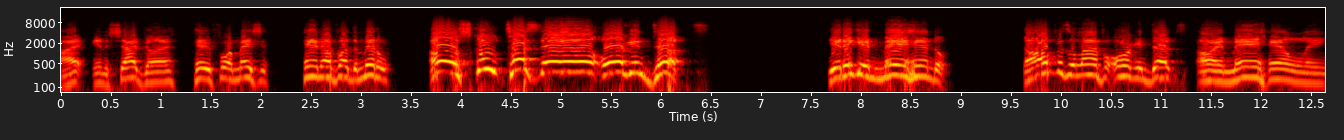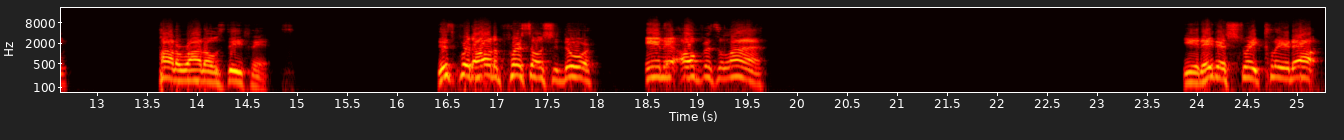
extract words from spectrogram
All right, in the shotgun, heavy formation, hand off up the middle. Oh, scoop, touchdown, Oregon Ducks. Yeah, they get manhandled. The offensive line for Oregon Ducks are in manhandling Colorado's defense. This put all the pressure on Shedeur in that offensive line. Yeah, they just straight cleared out.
